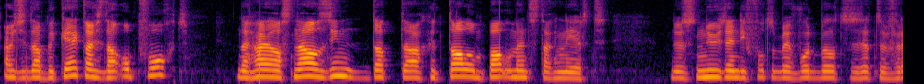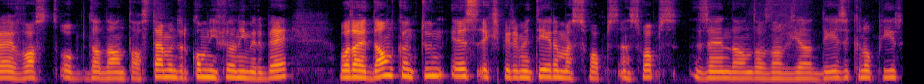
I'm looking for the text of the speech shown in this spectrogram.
Als je dat bekijkt, als je dat opvolgt, dan ga je al snel zien dat dat getal op een bepaald moment stagneert. Dus nu zijn die foto's bijvoorbeeld, ze zitten vrij vast op dat aantal stemmen, er komt niet veel niet meer bij. Wat je dan kunt doen is experimenteren met swaps. En swaps zijn dan, dat is dan via deze knop hier,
